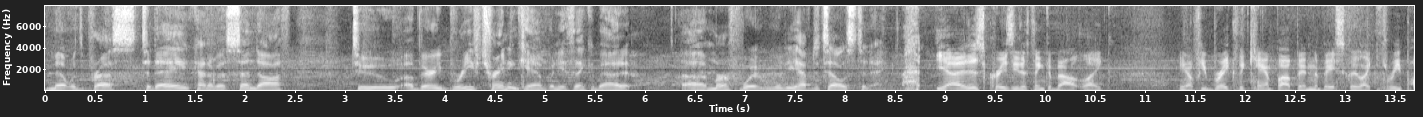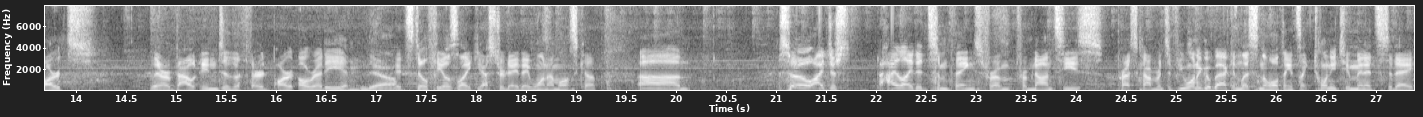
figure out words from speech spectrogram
met with the press today, kind of a send off to a very brief training camp when you think about it. Uh, Murph, what, what do you have to tell us today? Yeah, it is crazy to think about. Like, you know, if you break the camp up into basically like three parts, they're about into the third part already, and Yeah. it still feels like yesterday they won MLS Cup. Um, so I just highlighted some things from from Nancy's press conference. If you want to go back and listen to the whole thing, it's like 22 minutes today.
